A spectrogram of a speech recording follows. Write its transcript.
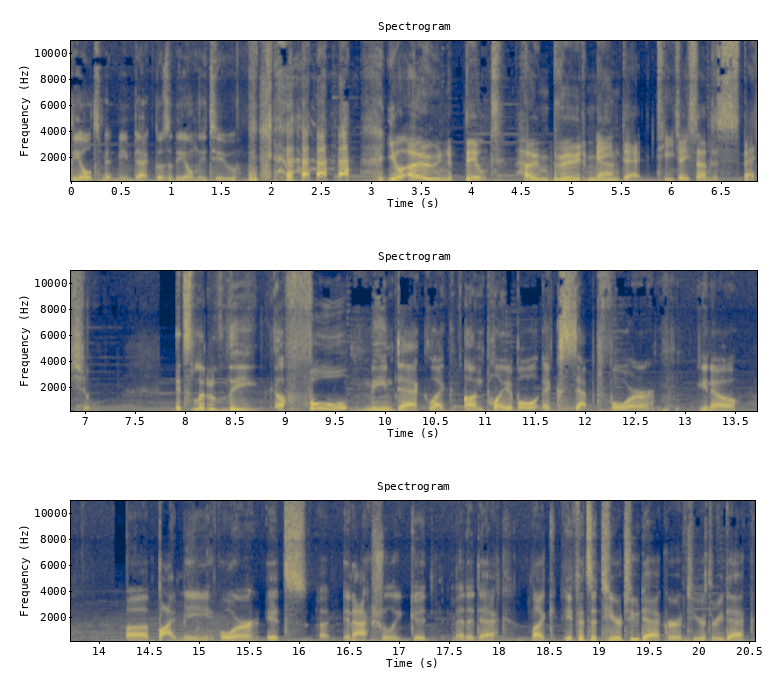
the ultimate meme deck. Those are the only two. Your own built, homebrewed meme yeah. deck, TJ Sanders special. It's literally a full meme deck, like unplayable except for, you know, uh, by me, or it's uh, an actually good meta deck. Like if it's a tier two deck or a tier three deck,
